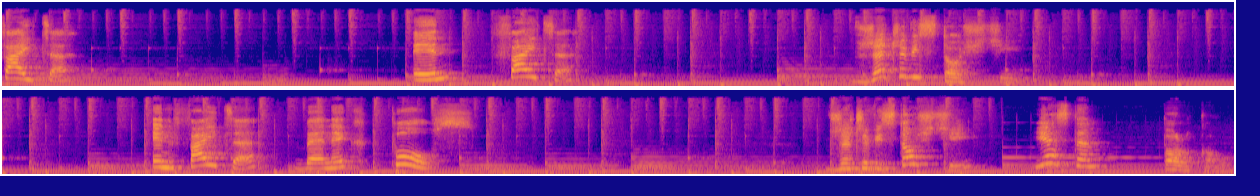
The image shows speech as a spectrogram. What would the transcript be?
feite. In feite. W rzeczywistości. In feite ben ik Pools. W rzeczywistości jestem Polką.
